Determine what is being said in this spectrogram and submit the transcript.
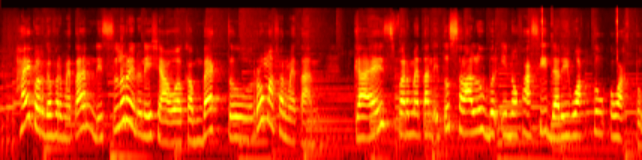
Hai keluarga fermetan di seluruh Indonesia, welcome back to Rumah Fermetan. Guys, fermetan itu selalu berinovasi dari waktu ke waktu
